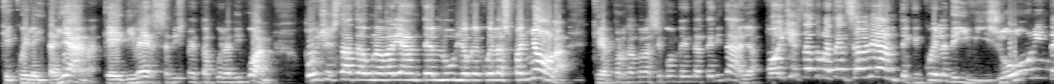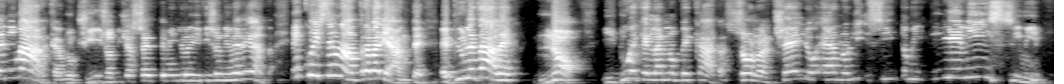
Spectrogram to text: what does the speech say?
che è quella italiana, che è diversa rispetto a quella di Wuhan. Poi c'è stata una variante a luglio che è quella spagnola, che ha portato la seconda ondata in Italia. Poi c'è stata una terza variante, che è quella dei visoni in Danimarca, hanno ucciso 17 milioni di visoni in variante. E questa è un'altra variante, è più letale? No, i due che l'hanno beccata sono al ceglio e hanno li- sintomi lievissimi.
